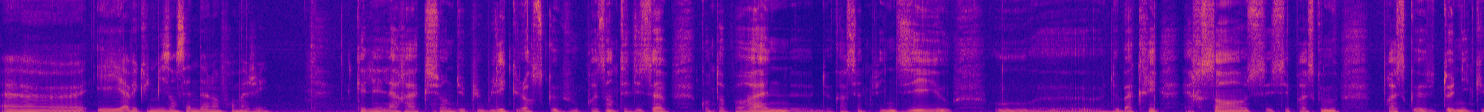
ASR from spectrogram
et avec une mise en scène d'Alain Fromager quelle est la réaction du public lorsque vous présentez des œuvres contemporaines de Gracien Finzi ou, ou euh, de Bakri Ersan? C'est presque presque tonique.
